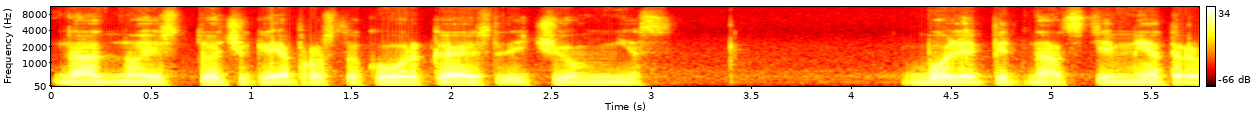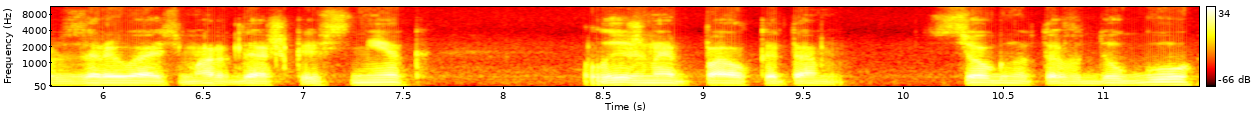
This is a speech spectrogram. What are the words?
на одной из точек я просто кувыркаюсь, лечу вниз. Более 15 метров, зарываюсь мордашкой в снег, лыжная палка там согнута в дугу,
